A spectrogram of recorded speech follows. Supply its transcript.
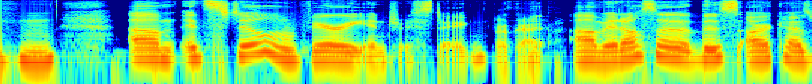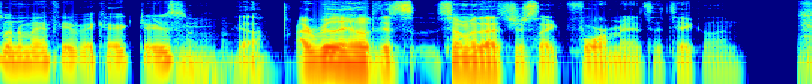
hmm Um it's still very interesting. Okay. Um it also this arc has one of my favorite characters. Yeah. I really hope that some of that's just like four minutes of tickling.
